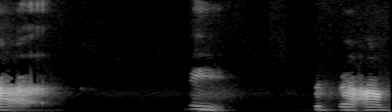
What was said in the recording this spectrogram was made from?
uh the the, the um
